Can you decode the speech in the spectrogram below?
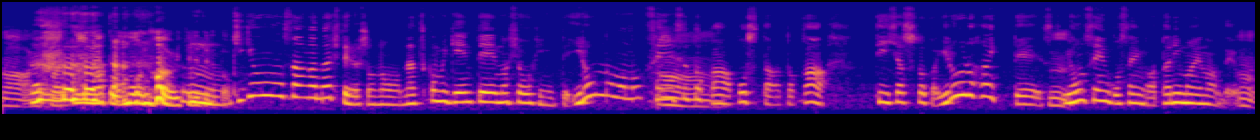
ああやっぱりいいなと思うのは売り切れてると、うん。企業さんが出してるその夏コミ限定の商品っていろんなものセンスとかポスターとか T シャツとかいろいろ入ってうん。4000円5000円が当たり前なんだよ、うん。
